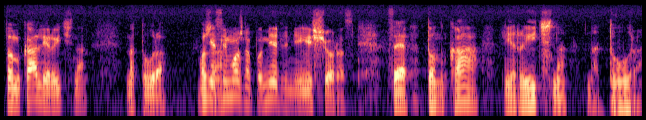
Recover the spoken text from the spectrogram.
тонка лірична натура. Можна? Якщо можна, помедленніше і ще раз. Це тонка лірична натура.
